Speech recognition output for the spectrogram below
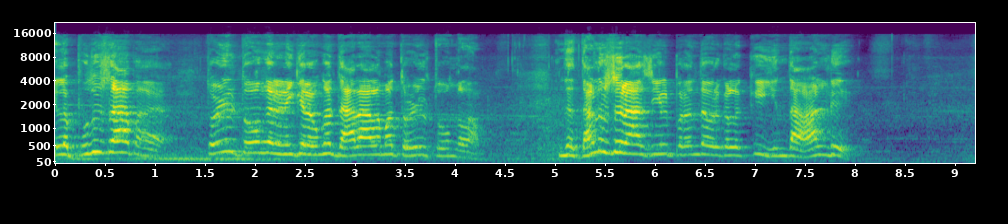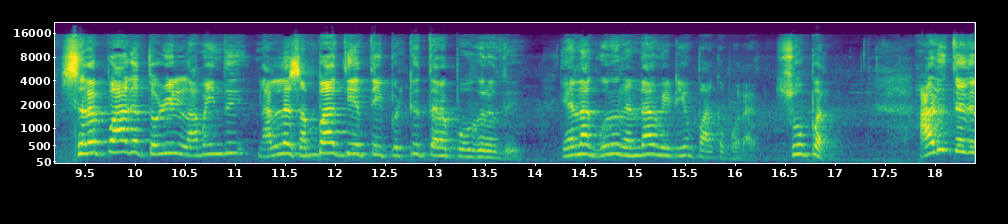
இல்லை புதுசாக தொழில் துவங்க நினைக்கிறவங்க தாராளமாக தொழில் துவங்கலாம். இந்த தனுசு ராசியில் பிறந்தவர்களுக்கு இந்த ஆண்டு சிறப்பாக தொழில் அமைந்து நல்ல சம்பாத்தியத்தை பெற்றுத்தரப்போகிறது ஏன்னா குரு ரெண்டாம் வீட்டையும் பார்க்க போகிறார் சூப்பர் அடுத்தது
